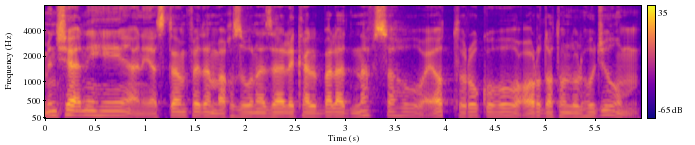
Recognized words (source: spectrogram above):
من شأنه أن يستنفذ مخزون ذلك البلد نفسه ويتركه عرضة للهجوم.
